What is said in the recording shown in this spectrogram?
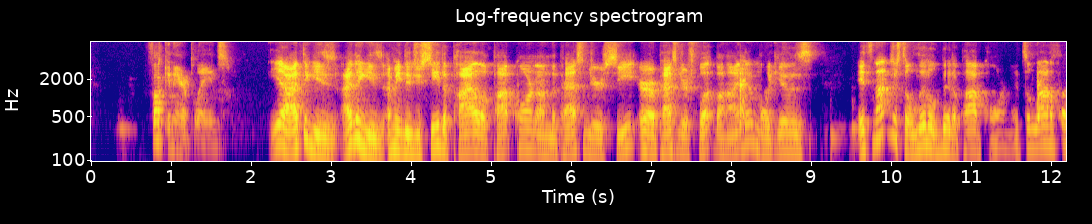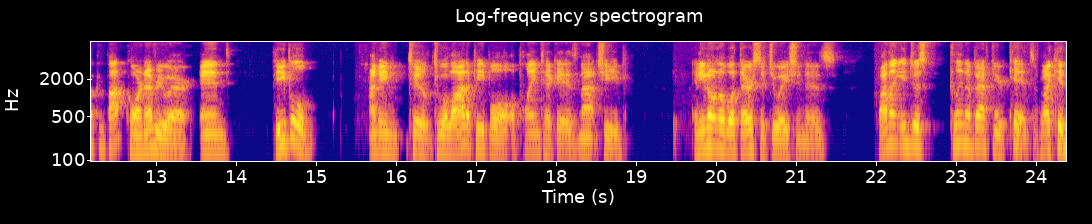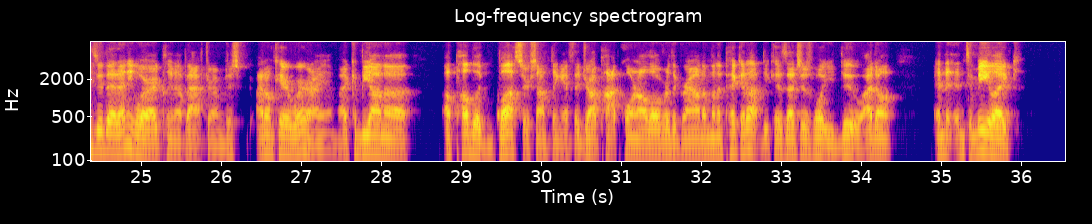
Fucking airplanes. Yeah, I think he's. I think he's. I mean, did you see the pile of popcorn on the passenger's seat or a passenger's foot behind him? Like it was. It's not just a little bit of popcorn. It's a lot of fucking popcorn everywhere, and people. I mean, to to a lot of people, a plane ticket is not cheap, and you don't know what their situation is. Why don't you just clean up after your kids? If my kids do that anywhere, I'd clean up after them. Just I don't care where I am. I could be on a a public bus or something, if they drop popcorn all over the ground, I'm to pick it up because that's just what you do. I don't, and, and to me, like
